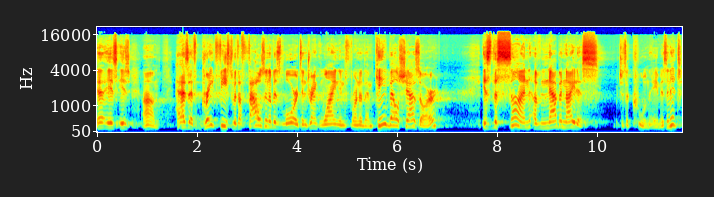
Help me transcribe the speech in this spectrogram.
uh, is, is, um, has a great feast with a thousand of his lords and drank wine in front of them. King Belshazzar is the son of Nabonidus which is a cool name, isn't it?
